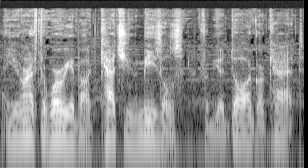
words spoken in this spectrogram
and you don't have to worry about catching the measles from your dog or cat.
